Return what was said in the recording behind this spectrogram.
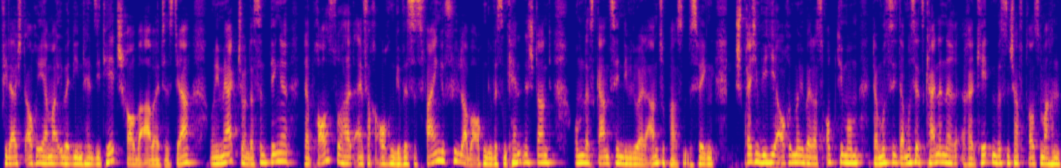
Vielleicht auch eher mal über die Intensitätsschraube arbeitest, ja. Und ihr merkt schon, das sind Dinge, da brauchst du halt einfach auch ein gewisses Feingefühl, aber auch einen gewissen Kenntnisstand, um das Ganze individuell anzupassen. Deswegen sprechen wir hier auch immer über das Optimum. Da muss, da muss jetzt keiner eine Raketenwissenschaft draus machen.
